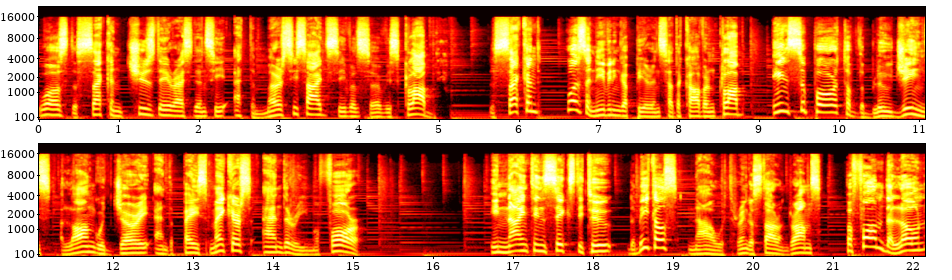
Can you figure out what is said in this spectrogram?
was the second Tuesday residency at the Merseyside Civil Service Club. The second was an evening appearance at the Cavern Club in support of the Blue Jeans, along with Gerry and the Pacemakers and the Remo 4. In 1962, the Beatles, now with Ringo Starr on drums, performed alone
